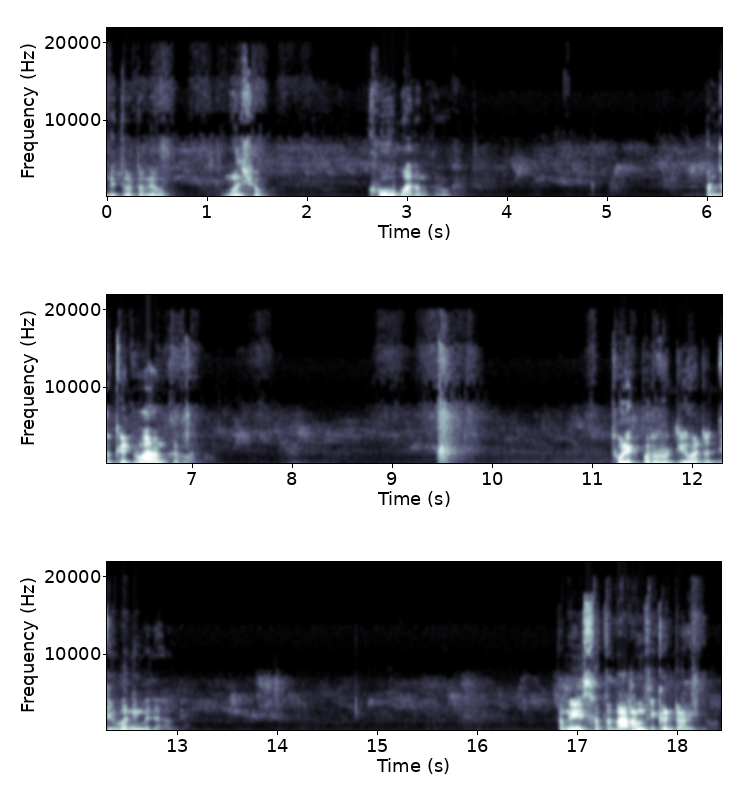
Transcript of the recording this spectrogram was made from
મિત્રો, તમે મળશો. ખૂબ આરામ કરો છો. પરંતુ કેટલો આરામ કરવાનો? થોડીક પ્રવૃત્તિ હોય તો જીવવાની મજા આવે. તમે સતત આરામથી કંટાળી જાઓ.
